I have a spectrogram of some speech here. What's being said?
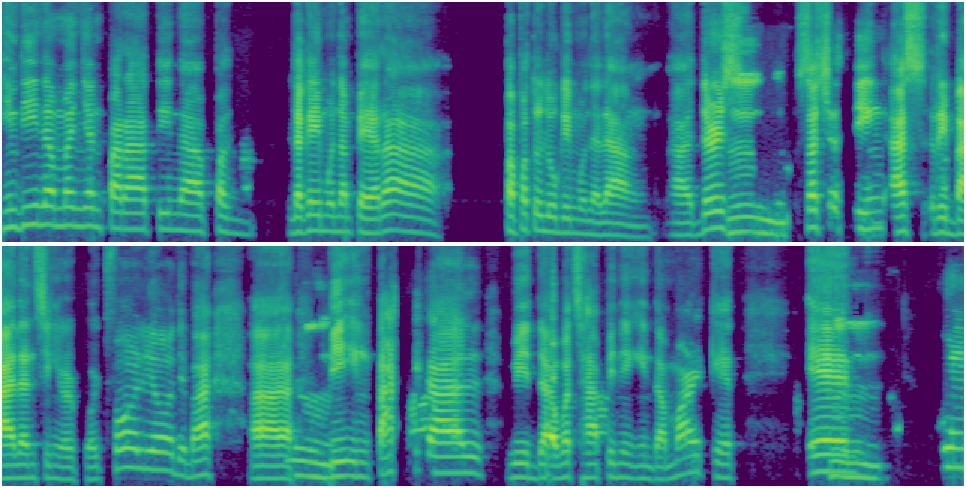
hindi naman yan parati na pag lagay mo ng pera, papatulugin mo na lang. Uh, there's mm. such a thing as rebalancing your portfolio, 'di ba? Uh, mm. being tactical with uh, what's happening in the market. And mm. kung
